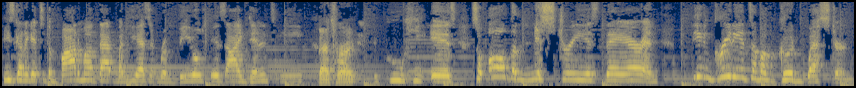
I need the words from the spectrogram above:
He's going to get to the bottom of that, but he hasn't revealed his identity That's right. who he is. So all the mystery is there and the ingredients of a good Western.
